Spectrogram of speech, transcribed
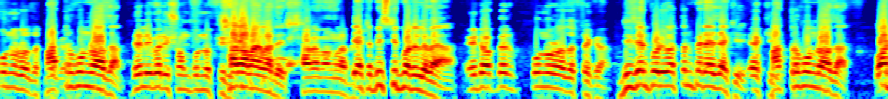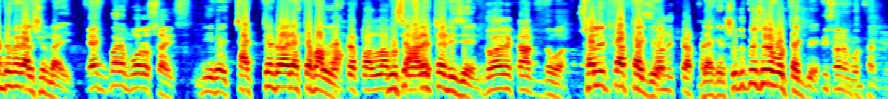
পনেরো হাজার মাত্র পনেরো হাজার। ডেলিভারি সম্পূর্ণ ফ্রি সারা বাংলাদেশ। সারা বাংলাদেশ। একটা বিস্কিট মডেলে ভাইয়া। এটা আপনার পনেরো হাজার টাকা। ডিজাইন পরিবর্তন পেরে যাকি। মাত্র পনেরো হাজার। ওয়ার্ডবে কালেকশন ভাই? একবারে বড় সাইজ জি ভাই চারটে ডয়ার একটা পাল্লা। একটা পাল্লা নিচে আরেকটা ডিজাইন ডয়ারে কাঠ দেওয়া। সলিড কাট থাকবে? Solid কাঠ দেখেন শুধু পিছনে বোর্ড থাকবে। পিছনে বোর্ড থাকবে।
